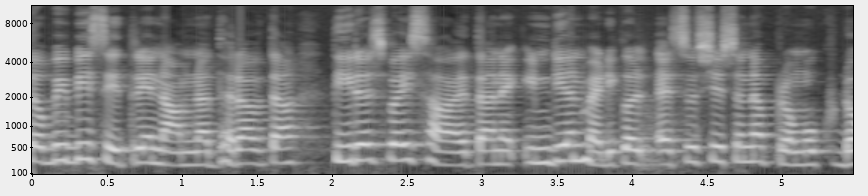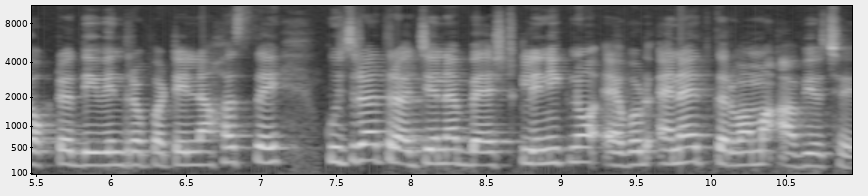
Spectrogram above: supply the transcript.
તબીબી ક્ષેત્રે નામના ધરાવતા ધીરજભાઈ સહાયતાને ઇન્ડિયન મેડિકલ એસોસિએશનના પ્રમુખ ડૉક્ટર દેવેન્દ્ર પટેલના હસ્તે ગુજરાત રાજ્યના બેસ્ટ ક્લિનિકનો એવોર્ડ એનાયત કરવામાં આવ્યો છે.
